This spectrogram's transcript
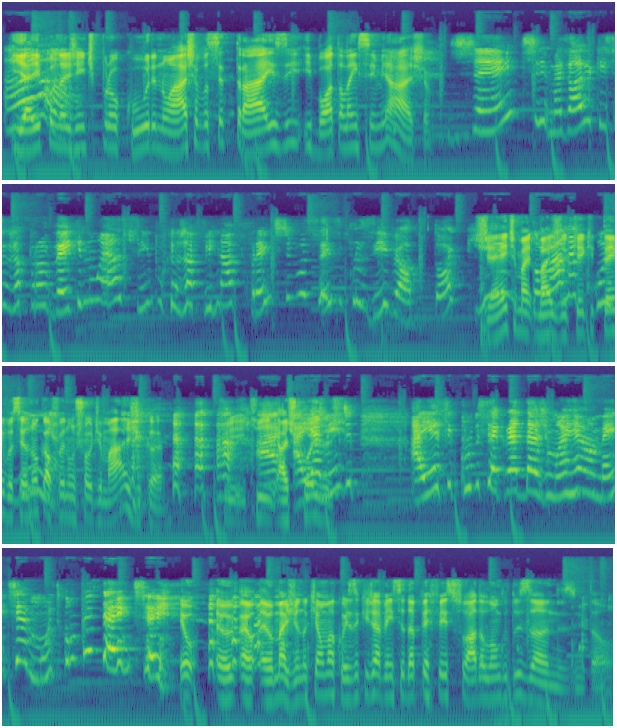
Ah. E aí, ah. quando a gente procura e não acha, você traz e, e, bota lá em cima e acha. Gente, mas olha que isso eu já provei que não é assim, porque eu já fiz na frente de vocês, inclusive, ó. Tô aqui. Gente, mas, mas o que que tem? Você nunca foi num show de mágica? que, que as aí, coisas. Além de Aí esse clube secreto das mães realmente é muito competente, hein? Eu, eu, eu, eu imagino que é uma coisa que já vem sendo aperfeiçoada ao longo dos anos, então.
